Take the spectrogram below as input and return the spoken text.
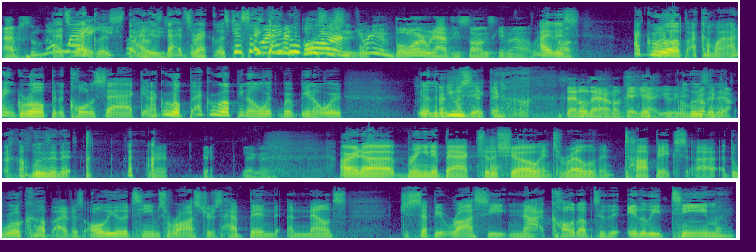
Absolutely. No That's way. reckless. You don't That know is these that's people. reckless. Just You like weren't I even know most of these born. people. You weren't even born when half these songs came out. I was, talking- I grew up. I come on. I didn't grow up in a cul-de-sac, and I grew up. I grew up. You know, where, where you know, where you know the music. You know, Settle down. Okay, yeah, you. I'm you grew up losing in it. I'm losing it. Right. Yeah, exactly. All right, uh, bringing it back to the show and to relevant topics. Uh, at the World Cup, Ives, all the other teams' rosters have been announced. Giuseppe Rossi not called up to the Italy team.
